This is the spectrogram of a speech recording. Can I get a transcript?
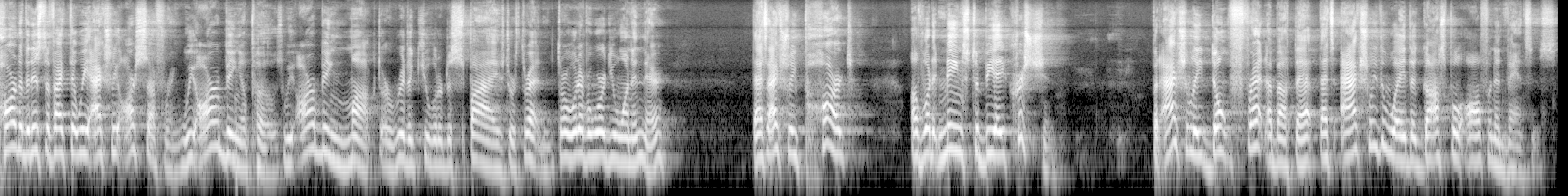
Part of it is the fact that we actually are suffering. We are being opposed. We are being mocked or ridiculed or despised or threatened. Throw whatever word you want in there. That's actually part of what it means to be a Christian. But actually, don't fret about that. That's actually the way the gospel often advances.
